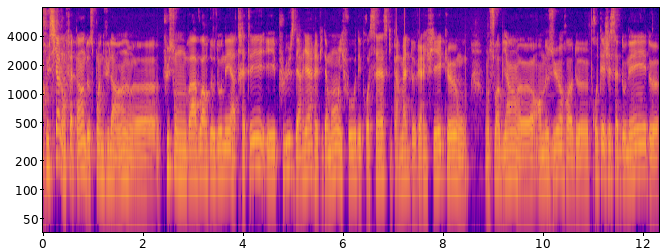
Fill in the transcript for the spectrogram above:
Crucial en fait hein, de ce point de vue-là. Hein. Euh, plus on va avoir de données à traiter et plus derrière évidemment il faut des process qui permettent de vérifier qu'on on soit bien euh, en mesure de protéger cette donnée, de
